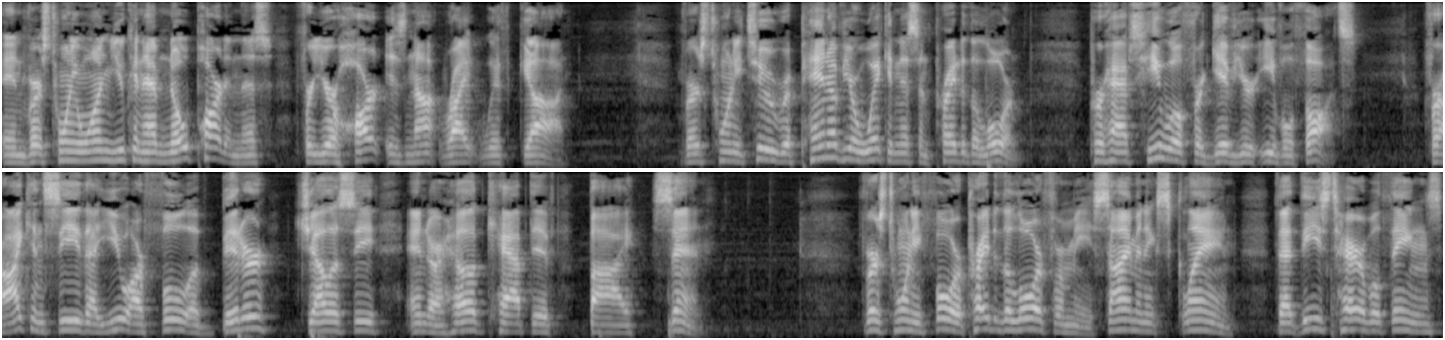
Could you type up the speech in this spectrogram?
in verse 21, you can have no part in this, for your heart is not right with God. Verse 22 Repent of your wickedness and pray to the Lord. Perhaps he will forgive your evil thoughts. For I can see that you are full of bitter jealousy and are held captive by sin. Verse 24 Pray to the Lord for me. Simon exclaimed that these terrible things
